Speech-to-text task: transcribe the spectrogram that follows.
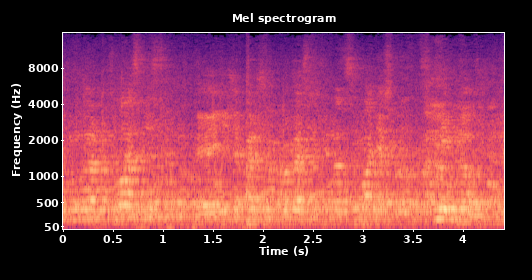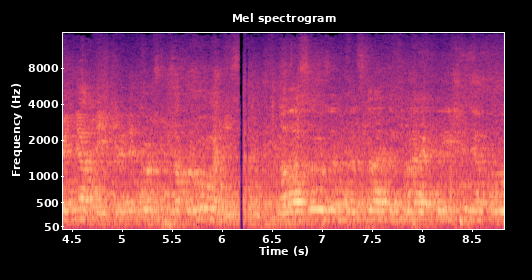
комунальну власність, Е, І тепер, щоб провести фінансування, потрібно прийняти і кредиторську заборгованість. На ваш розгляд представити проект рішення про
